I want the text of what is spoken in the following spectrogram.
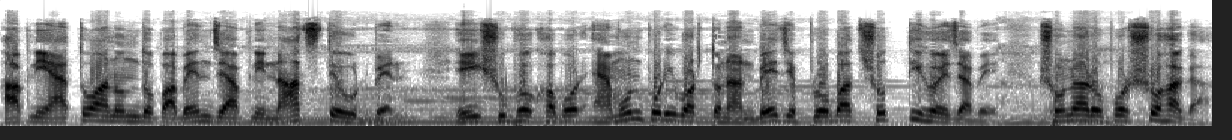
আপনি এত আনন্দ পাবেন যে আপনি নাচতে উঠবেন। এই শুভ খবর এমন পরিবর্তন আনবে যে প্রবাদ সত্যি হয়ে যাবে। সোনার ওপর সোহাগা।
